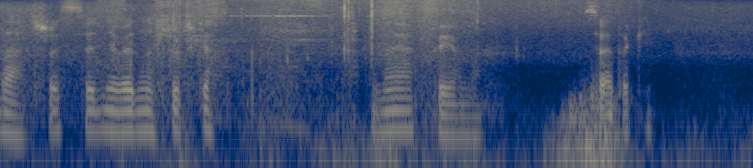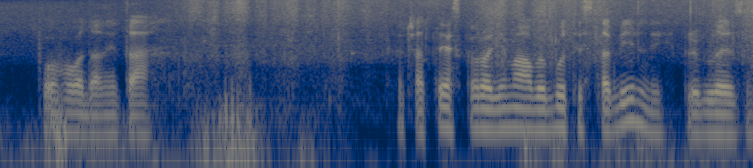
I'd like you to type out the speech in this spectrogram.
Да, щось сьогодні видно щучка неактивна. Все-таки погода не та. Хоча тиск вроді мав би бути стабільний приблизно.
